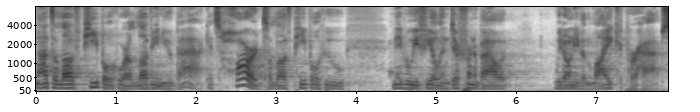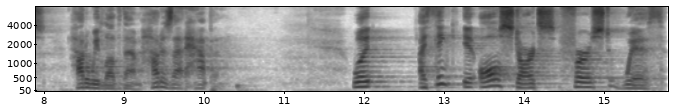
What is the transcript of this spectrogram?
not to love people who are loving you back. It's hard to love people who maybe we feel indifferent about, we don't even like perhaps. How do we love them? How does that happen? Well, it, I think it all starts first with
